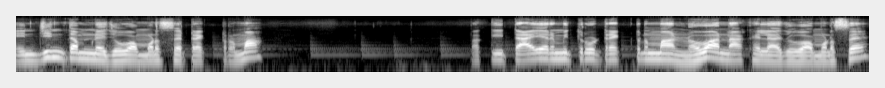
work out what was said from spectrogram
એન્જિન તમને જોવા મળશે ટ્રેક્ટરમાં બાકી ટાયર મિત્રો ટ્રેક્ટરમાં નવા નાખેલા જોવા મળશે.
